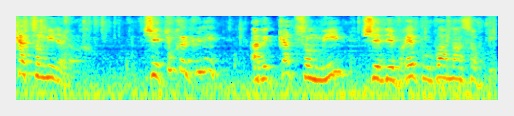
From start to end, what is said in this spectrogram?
400 000 alors. J'ai tout calculé. Avec 400 000, je devrais pouvoir m'en sortir.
